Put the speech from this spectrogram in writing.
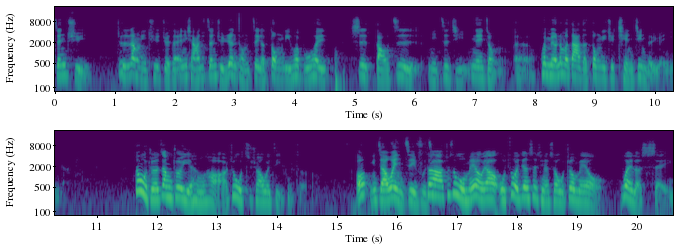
争取，就是让你去觉得，哎，你想要去争取认同这个动力，会不会是导致你自己那种呃，会没有那么大的动力去前进的原因呢？但我觉得这样就也很好啊，就我只需要为自己负责。哦，你只要为你自己负责。对啊，就是我没有要我做一件事情的时候，我就没有为了谁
